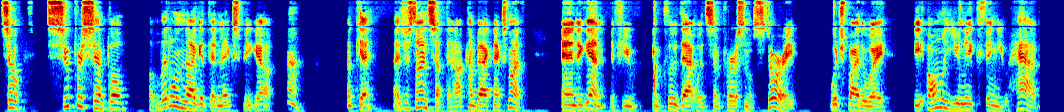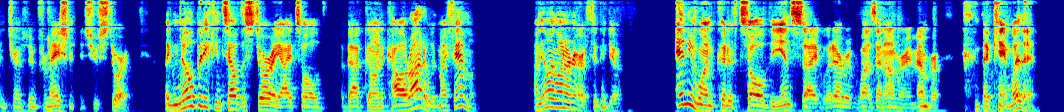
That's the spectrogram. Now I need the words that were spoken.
So super simple, a little nugget that makes me go, huh, okay, I just learned something. I'll come back next month. And again, if you include that with some personal story, which by the way, the only unique thing you have in terms of information is your story. Like nobody can tell the story I told about going to Colorado with my family. I'm the only one on earth who can do it. Anyone could have told the insight, whatever it was, I don't remember, that came with it.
